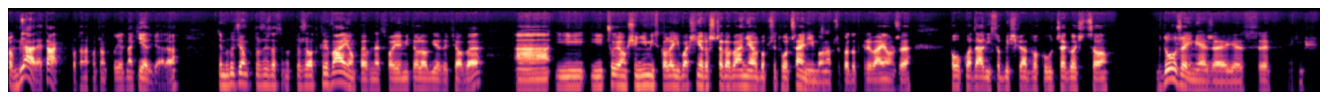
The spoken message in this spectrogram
tą wiarę, tak, bo to na początku jednak jest wiara, tym ludziom, którzy, którzy odkrywają pewne swoje mitologie życiowe a, i, i czują się nimi z kolei właśnie rozczarowani albo przytłoczeni, bo na przykład odkrywają, że poukładali sobie świat wokół czegoś, co w dużej mierze jest e, jakimś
